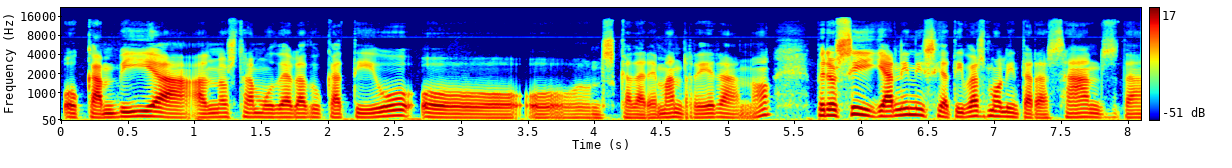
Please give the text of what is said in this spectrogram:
o canvia el nostre model educatiu o, o ens quedarem enrere, no? Però sí, hi ha iniciatives molt interessants, de,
